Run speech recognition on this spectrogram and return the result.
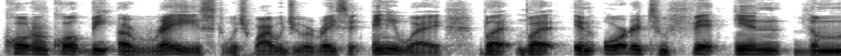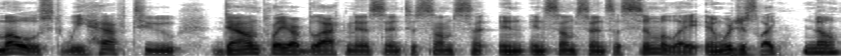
quote unquote be erased which why would you erase it anyway but mm-hmm. but in order to fit in the most we have to downplay our blackness and to some in in some sense assimilate and we're just like no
